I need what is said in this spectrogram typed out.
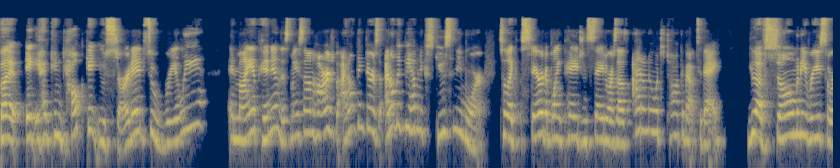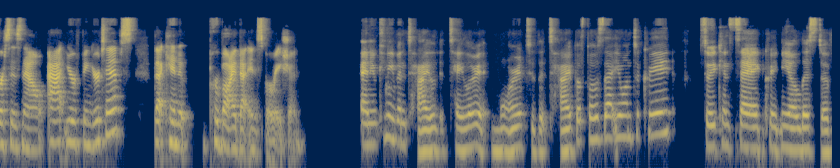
but it can help get you started. So really, in my opinion, this may sound harsh, but I don't think there's, I don't think we have an excuse anymore to like stare at a blank page and say to ourselves, I don't know what to talk about today. You have so many resources now at your fingertips that can provide that inspiration. And you can even tailor it more to the type of post that you want to create. So you can say, create me a list of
